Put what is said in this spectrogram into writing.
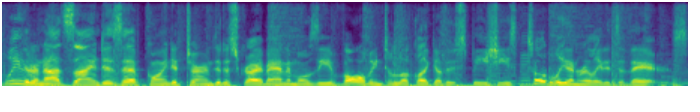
Believe it or not, scientists have coined a term to describe animals evolving to look like other species totally unrelated to theirs.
